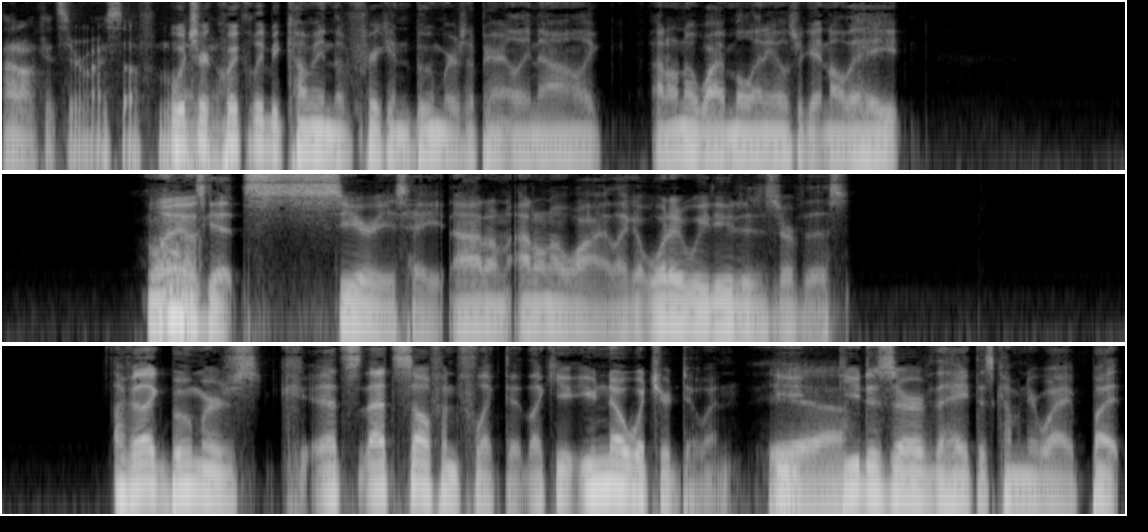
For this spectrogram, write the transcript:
I don't consider myself. a which are quickly becoming the freaking boomers apparently now. Like I don't know why millennials are getting all the hate. Millennials get serious hate. I don't I don't know why. Like what did we do to deserve this? I feel like boomers that's that's self-inflicted. Like you you know what you're doing. You- Yeah. you, deserve the hate that's coming your way. But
